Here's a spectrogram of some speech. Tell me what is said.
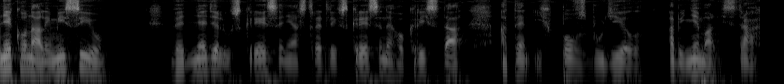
nekonali misiu? Veď nedelu skriesenia stretli vzkrieseného Krista a ten ich povzbudil, aby nemali strach.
